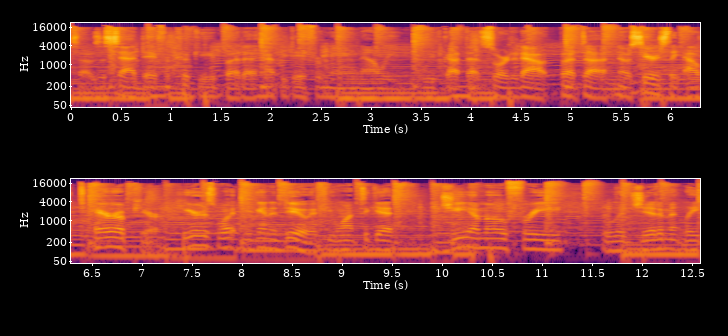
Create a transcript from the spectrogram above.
So it was a sad day for Cookie, but a happy day for me. Now we, we've got that sorted out. But uh, no, seriously, Alterra Pure. Here's what you're going to do if you want to get GMO free, legitimately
